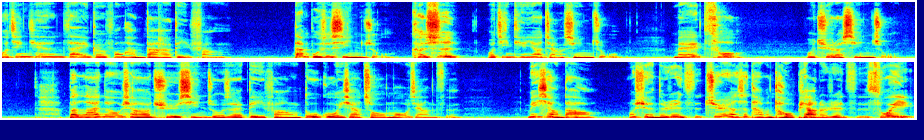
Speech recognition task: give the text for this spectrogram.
我今天在一个风很大的地方，但不是新竹。可是我今天要讲新竹，没错，我去了新竹。本来呢，我想要去新竹这个地方度过一下周末，这样子。没想到我选的日子居然是他们投票的日子，所以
